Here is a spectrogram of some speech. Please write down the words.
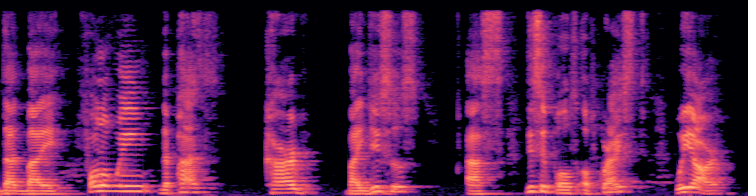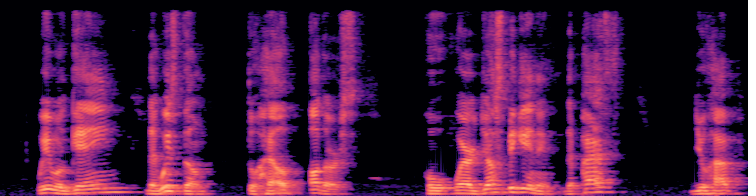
that by following the path carved by Jesus as disciples of Christ, we are, we will gain the wisdom to help others who were just beginning the path you have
